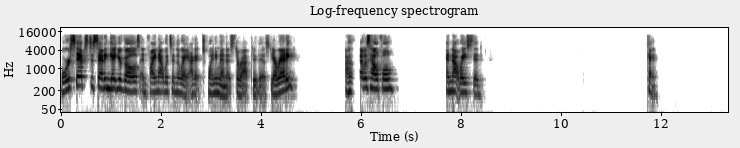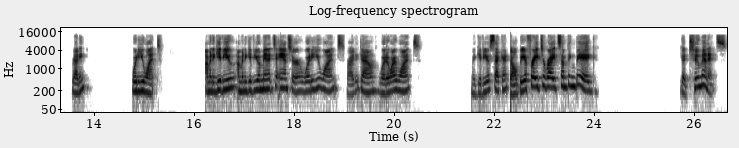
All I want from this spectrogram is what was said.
Four steps to set and get your goals and find out what's in the way. I got 20 minutes to wrap through this. y'all ready? I hope that was helpful and not wasted. Okay. Ready? What do you want? I'm going to give you, I'm going to give you a minute to answer. What do you want? Write it down. What do I want? I'm going to give you a second. Don't be afraid to write something big. You got two minutes.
